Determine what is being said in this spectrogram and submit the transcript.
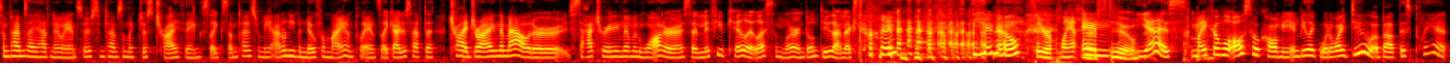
Sometimes I have no answers. Sometimes I'm like, just try things. Like sometimes for me, I don't even know from my own plants. Like I just have to try drying them out or saturating them in water. I said, and if you kill it, lesson learned. Don't do that next time. you know? So you're a plant nurse And too. Yes, Micah will also call me and be like, "What do I do about this plant?"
